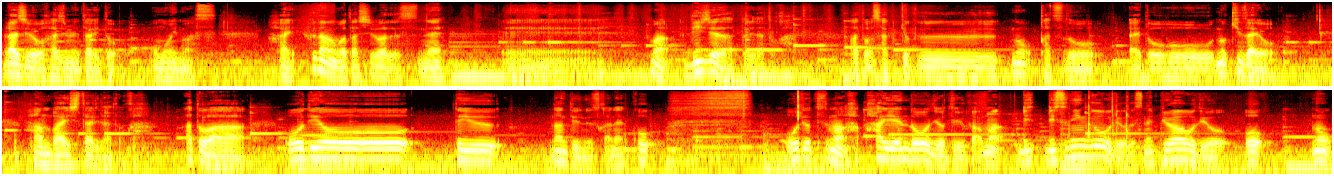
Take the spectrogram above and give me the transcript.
ラジオを始めたいと思います。はい。普段私はですね、えーまあ DJ だったりだとかあとは作曲の活動、えー、との機材を販売したりだとかあとはオーディオっていうなんていうんですかねこうオーディオって、まあ、ハイエンドオーディオというか、まあ、リリスニングオーディオですねピュアオーディオをの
